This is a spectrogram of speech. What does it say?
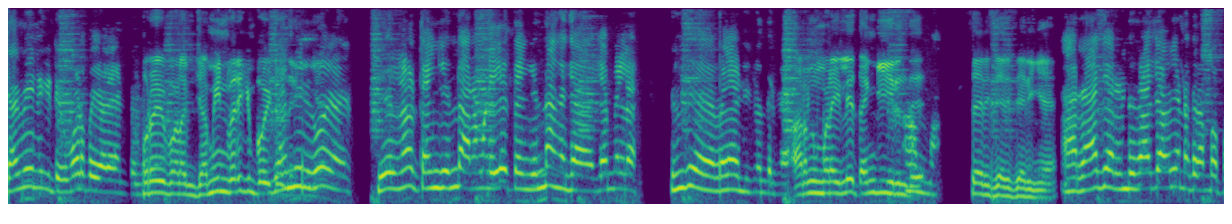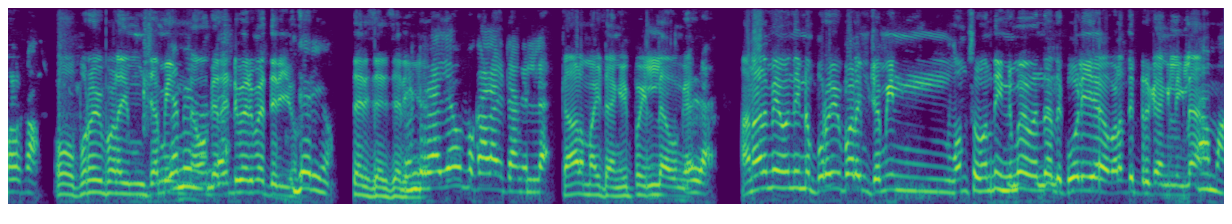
ஜமீன் கிட்ட கூட போய் விளையாண்டு புறவிப்பாளையம் ஜமீன் வரைக்கும் போயிட்டு ஜமீன். ஏழு நாள் தங்கி இருந்து அரண்மனையிலே தங்கி இருந்து அங்க ஜமீன்ல இருந்து விளையாடிட்டு வந்திருக்கேன். அரண்மனையிலே தங்கி இருந்து. சரி சரி சரிங்க. ராஜா ரெண்டு ராஜாவும் எனக்கு ரொம்ப பழக்கம். ஓ புறவிப்பாளையம் ஜமீன். அவங்க ரெண்டு பேருமே தெரியும். தெரியும். சரி சரி சரிங்க. ரெண்டு ராஜாவும் இப்ப காலாயிட்டாங்க இல்ல. காலம் ஆயிட்டாங்க இப்ப இல்ல அவங்க. ஆனாலுமே வந்து இன்னும் புறவிப்பாளையம் ஜமீன் வம்சம் வந்து இன்னுமே வந்து அந்த கோழியை வளர்த்துட்டு இருக்காங்க இல்லைங்களா?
